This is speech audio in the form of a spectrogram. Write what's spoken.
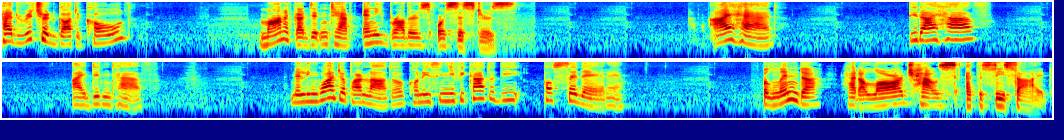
Had Richard got a cold? Monica didn't have any brothers or sisters. I had. Did I have? I didn't have. Nel linguaggio parlato con il significato di possedere. Belinda had a large house at the seaside.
